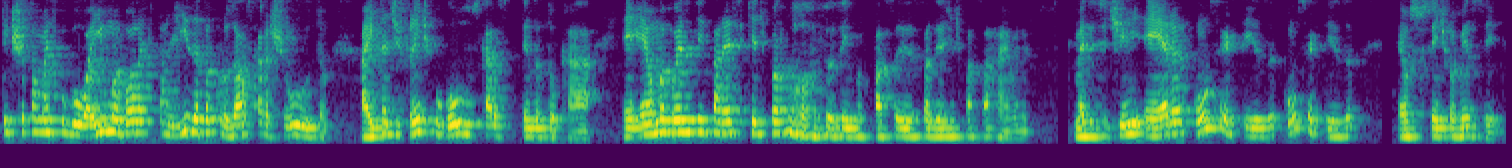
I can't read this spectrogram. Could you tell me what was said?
tem que chutar mais pro gol, aí uma bola que tá lisa para cruzar, os caras chutam, aí tá de frente pro gol, os caras tentam tocar. É, é uma coisa que parece que é de propósito, assim, pra fazer a gente passar raiva, né? Mas esse time era, com certeza, com certeza, é o suficiente para vencer.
